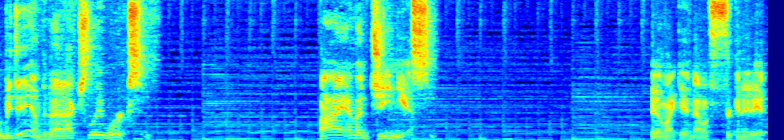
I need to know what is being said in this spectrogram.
I'll be damned, that actually works. I am a genius. Who am I kidding? I'm a freaking idiot.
